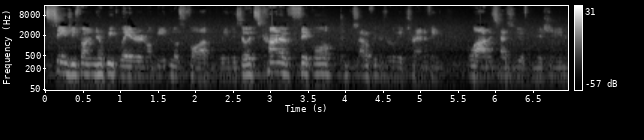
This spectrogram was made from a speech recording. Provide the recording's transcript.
juice bomb, and a week later it'll be it'll fall out completely. So it's kind of fickle. I don't think there's really a trend. I think a lot of this has to do with conditioning.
